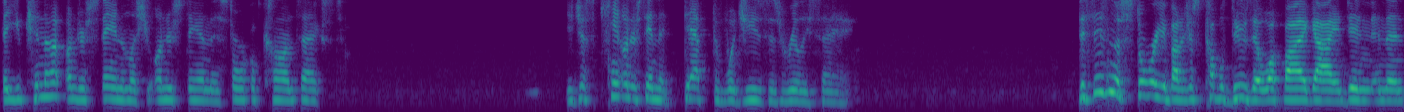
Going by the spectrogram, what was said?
that you cannot understand unless you understand the historical context. You just can't understand the depth of what Jesus is really saying. This isn't a story about just a couple dudes that walked by a guy and didn't, and then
